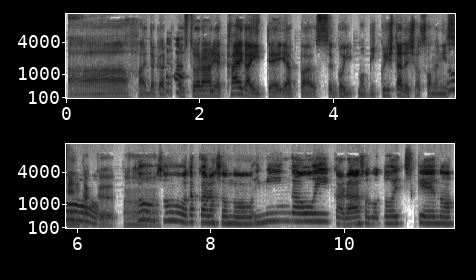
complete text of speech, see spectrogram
ああ、はい。だから、オーストラリア、海外行って、やっぱすごい、もうびっくりしたでしょ、そんなに選択。そううん、そうそう、だからその移民が多いから、そのドイツ系の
